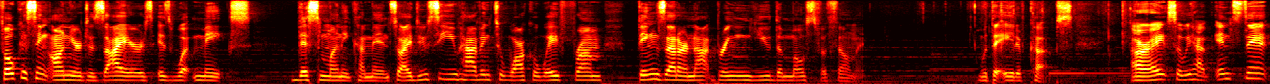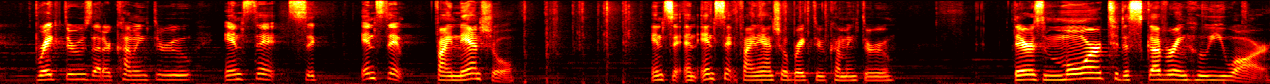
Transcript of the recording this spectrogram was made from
focusing on your desires is what makes this money come in. So, I do see you having to walk away from things that are not bringing you the most fulfillment with the Eight of Cups. All right, so we have instant breakthroughs that are coming through, instant, instant financial instant, an instant financial breakthrough coming through. There's more to discovering who you are.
